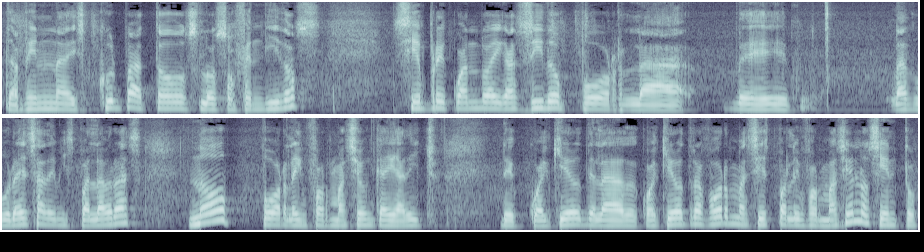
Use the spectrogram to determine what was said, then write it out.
También una disculpa a todos los ofendidos, siempre y cuando haya sido por la, de, la dureza de mis palabras, no por la información que haya dicho. De cualquier, de la, cualquier otra forma, si es por la información, lo siento,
